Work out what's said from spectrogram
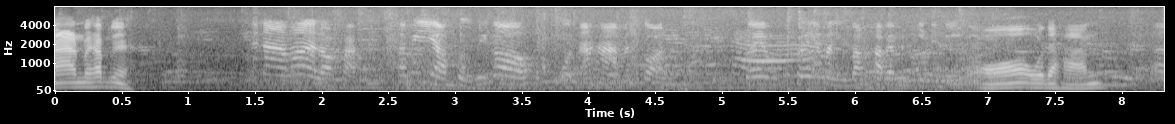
นานไหมครับเนี่ยไม่นานมากหรอกค่ะ ถ้าพี่อยากฝึกพี่ก็อดอาหารมันก่อนเพื่อเพื่อให้มันบังคับให้มันกินอันนี้ก่อนอ๋ออดอาหารใช่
